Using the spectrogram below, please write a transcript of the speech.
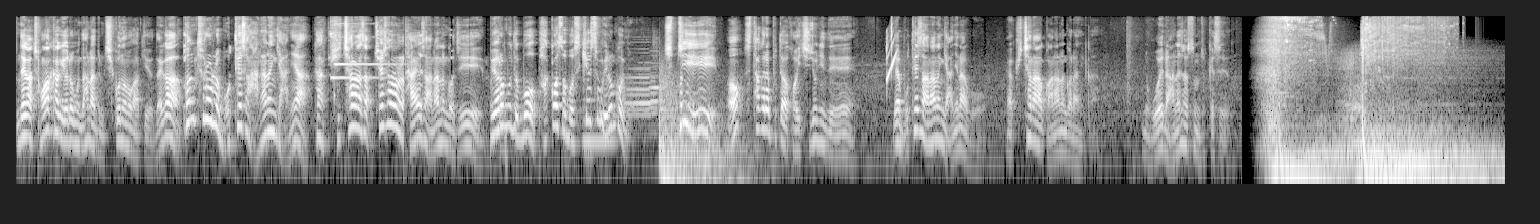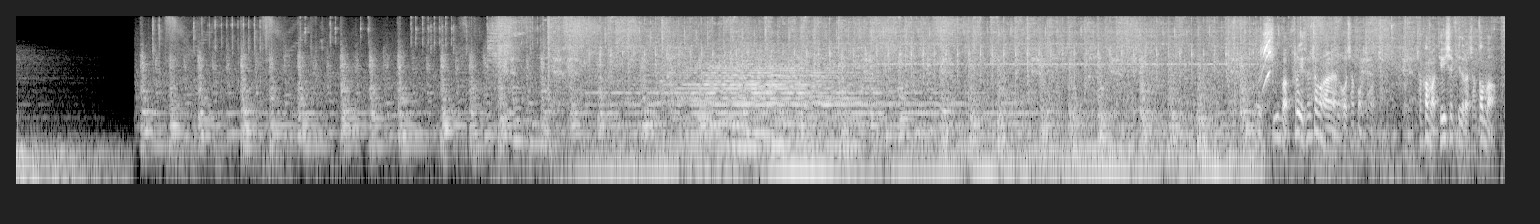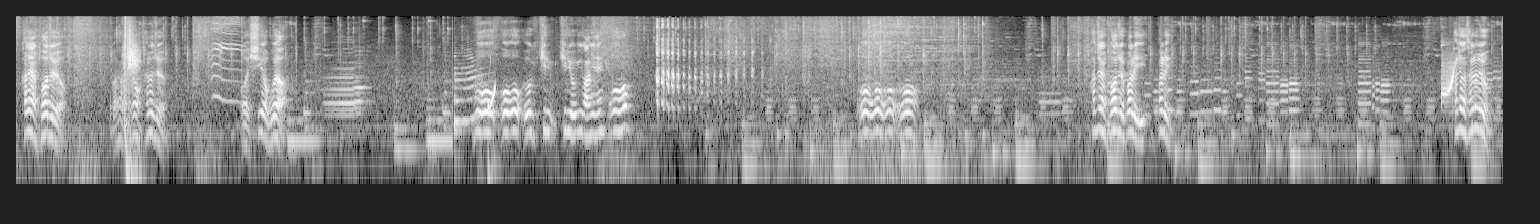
내가 정확하게 여러분들 하나 좀 짚고 넘어갈게요. 내가 컨트롤을 못해서 안 하는 게 아니야. 그냥 귀찮아서 최선을 다해서 안 하는 거지. 여러분들 뭐 바꿔서 뭐 스킬 쓰고 이런 거 쉽지. 어? 스타크래프트 때가 거의 지존인데 내가 못해서 안 하는 게 아니라고. 그냥 귀찮아갖고 안 하는 거라니까. 좀 오해를 안 하셨으면 좋겠어요. 씨발 프레이 설정을 안 해. 어 잠깐만 잠깐만 잠깐만 개이 새끼들아 잠깐만 카자양 도와줘요. 이거 형, 형 살려줘요. 어 씨야 뭐야? 어어어 어, 어, 여기 길 길이 여기가 아니네. 어어 어. 카자양 도와줘요 빨리 빨리. 카자양 살려줘.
